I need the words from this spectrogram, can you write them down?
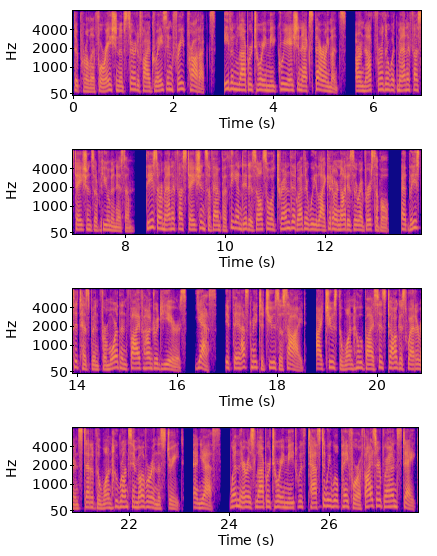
the proliferation of certified grazing-free products, even laboratory meat creation experiments, are not further with manifestations of humanism. These are manifestations of empathy and it is also a trend that whether we like it or not is irreversible. At least it has been for more than 500 years. Yes, if they asked me to choose a side, I choose the one who buys his dog a sweater instead of the one who runs him over in the street. And yes, when there is laboratory meat with Tasta we will pay for a Pfizer brand steak.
